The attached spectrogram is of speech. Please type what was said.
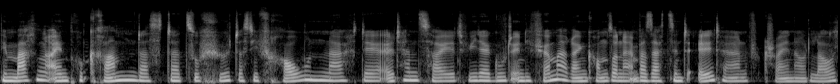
wir machen ein Programm, das dazu führt, dass die Frauen nach der Elternzeit wieder gut in die Firma reinkommen, sondern einfach sagt, sind Eltern, for crying out loud.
